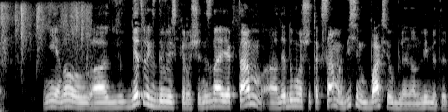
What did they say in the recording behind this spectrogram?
ёпте. Ні, ну, а Netflix дивись, коротше, не знаю, як там, але я думаю, що так само. 8 баксів, блін, Unlimited.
